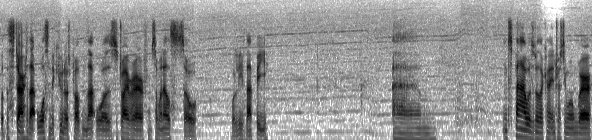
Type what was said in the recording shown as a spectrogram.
But the start of that wasn't a Kuno's problem, that was a driver error from someone else, so we'll leave that be. Um, and Spa was another kind of interesting one where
